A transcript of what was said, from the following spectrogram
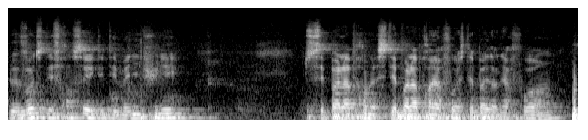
le vote des Français a été manipulé. C'était pas la première fois, c'était pas la dernière fois. hein.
